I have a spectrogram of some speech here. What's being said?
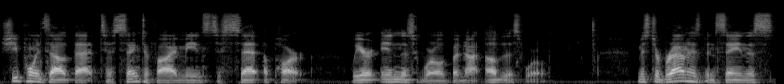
She points out that to sanctify means to set apart. We are in this world, but not of this world. Mr. Brown has been saying this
